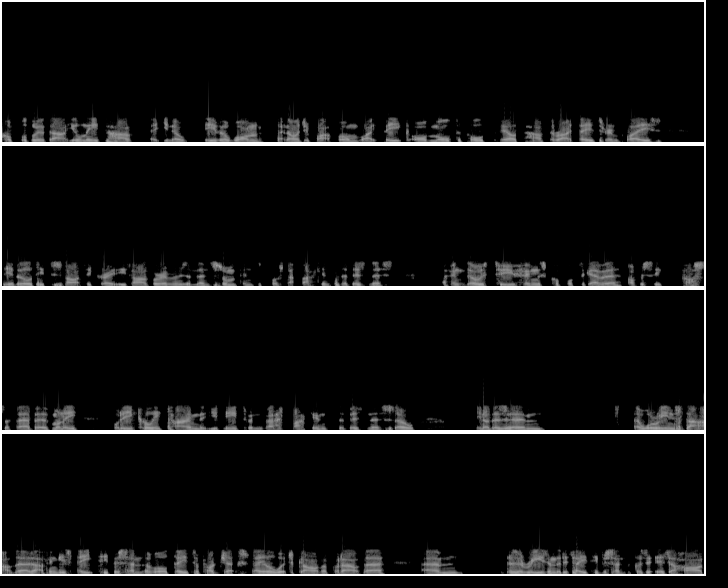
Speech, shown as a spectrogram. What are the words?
coupled with that, you'll need to have, uh, you know, either one technology platform like Peak or multiple to be able to have the right data in place, the ability to start to create these algorithms, and then something to push that back into the business. I think those two things coupled together obviously cost a fair bit of money, but equally time that you need to invest back into the business. So, you know, there's um, a worrying stat out there that I think is 80% of all data projects fail, which Gartner put out there. Um, there's a reason that it's 80% because it is a hard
